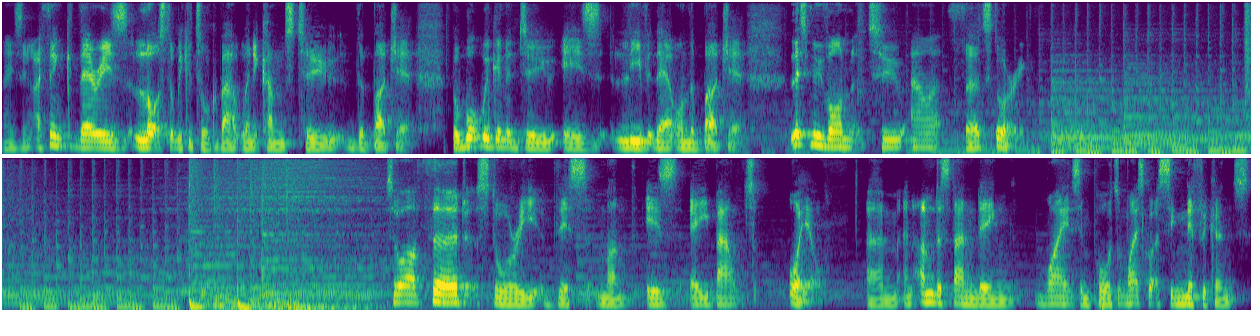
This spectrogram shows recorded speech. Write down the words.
Amazing. I think there is lots that we could talk about when it comes to the budget, but what we're going to do is leave it there on the budget. Let's move on to our third story. So, our third story this month is about oil um, and understanding why it's important, why it's got a significance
